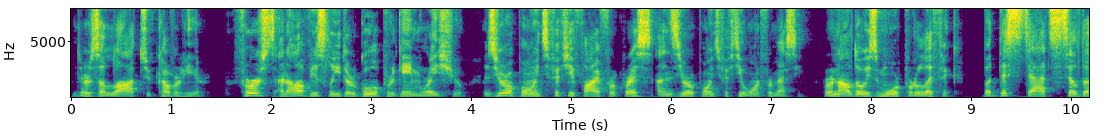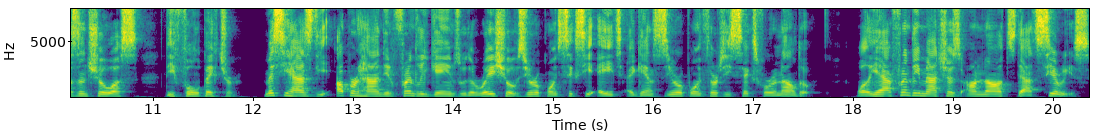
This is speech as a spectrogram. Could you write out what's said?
There's a lot to cover here. First, and obviously their goal per game ratio, 0.55 for Chris and 0.51 for Messi. Ronaldo is more prolific, but this stat still doesn't show us the full picture. Messi has the upper hand in friendly games with a ratio of 0.68 against 0.36 for Ronaldo. Well yeah, friendly matches are not that serious,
